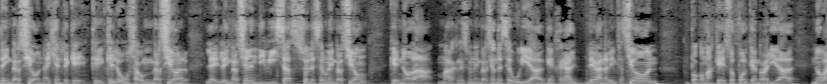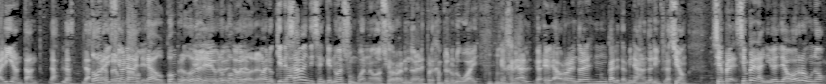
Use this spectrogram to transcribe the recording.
de inversión, hay gente que, que- que lo usa como inversión. Claro. La, la inversión en divisas suele ser una inversión que no da márgenes, es una inversión de seguridad que en general le gana la inflación, un poco más que eso, porque en realidad no varían tanto. Las, las, las Todos nos tradicionales. ¿qué hago? ¿Compro dólares el o el compro dólar. dólares? Bueno, quienes Claro. saben dicen que no es un buen negocio ahorrar en dólares, por ejemplo, en Uruguay. En general, eh, ahorrar en dólares nunca le termina ganando la inflación. Siempre, siempre en el nivel de ahorro, uno,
